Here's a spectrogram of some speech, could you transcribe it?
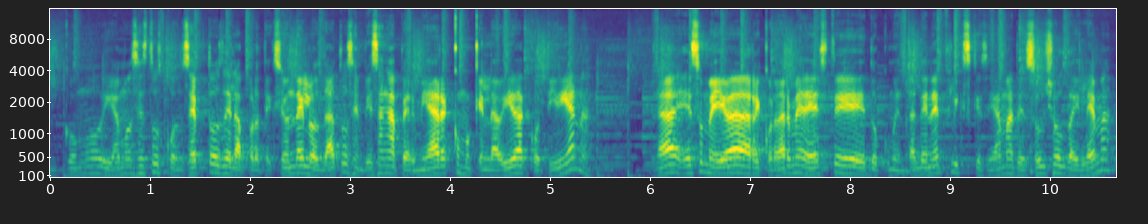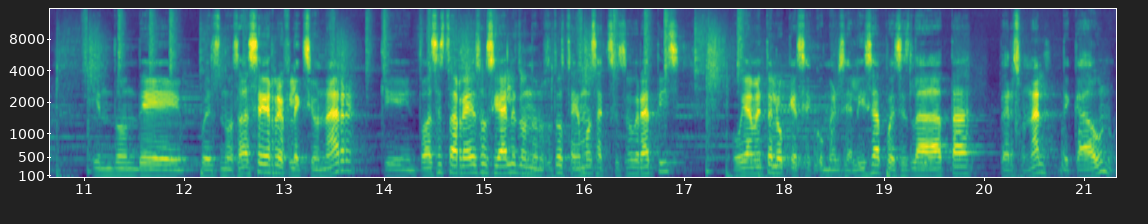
y cómo, digamos, estos conceptos de la protección de los datos empiezan a permear como que en la vida cotidiana. Eso me lleva a recordarme de este documental de Netflix que se llama The Social Dilemma, en donde pues, nos hace reflexionar que en todas estas redes sociales donde nosotros tenemos acceso gratis, obviamente lo que se comercializa pues, es la data personal de cada uno.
